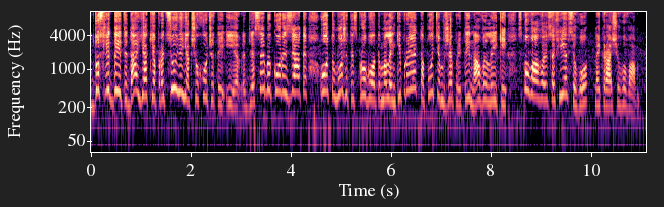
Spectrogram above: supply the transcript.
дослідити, да, як я працюю. Якщо хочете і для себе користь взяти, от, то можете спробувати маленький проєкт, а потім вже прийти на великий. З повагою, Софія, всього найкращого вам.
